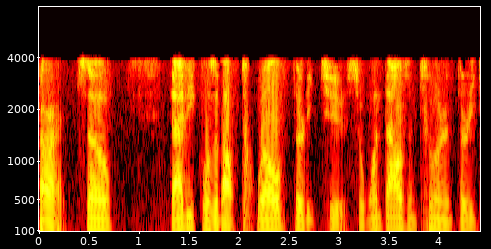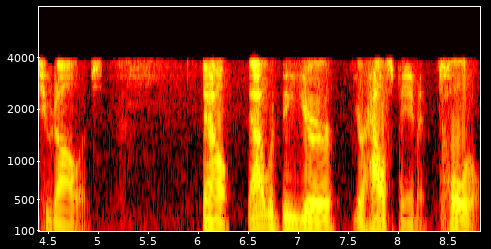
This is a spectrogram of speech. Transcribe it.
All right, so that equals about twelve thirty-two. So one thousand two hundred thirty-two dollars. Now that would be your your house payment total.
